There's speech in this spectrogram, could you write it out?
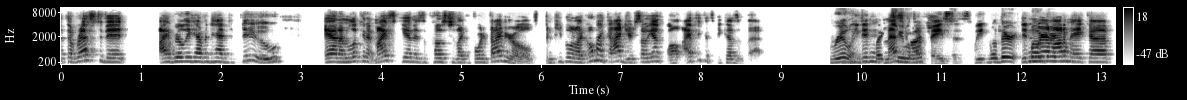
But the rest of it, I really haven't had to do. And I'm looking at my skin as opposed to like a 45 year old. And people are like, oh my God, you're so young. Well, I think it's because of that. Really? We didn't Like, mess with our faces. We Well, they're didn't well, wear a they're- lot of makeup.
